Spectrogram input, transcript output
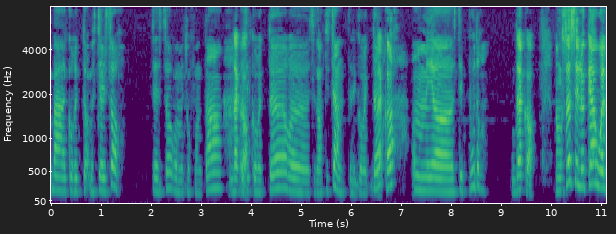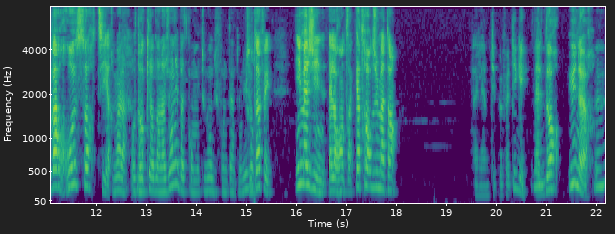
Bah correcteur. Mais si elle sort, si elle sort, on met son fond de teint. D'accord. Euh, c'est correcteur, euh, c'est dentisterne, c'est des correcteurs. D'accord. On met euh, ses poudres. D'accord. Donc ça c'est le cas où elle va ressortir. Voilà, ressortir dans la journée parce qu'on met toujours du fond de teint tous les jours. Tout à fait. Imagine, elle rentre à 4 heures du matin elle est un petit peu fatiguée. Elle mhm. dort une heure. Mhm.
